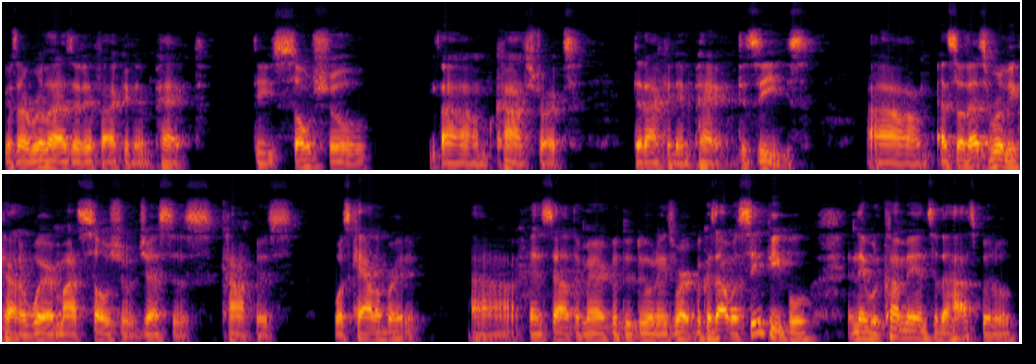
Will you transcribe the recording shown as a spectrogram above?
because I realized that if I could impact these social um, constructs, that I can impact disease. Um, and so that's really kind of where my social justice compass was calibrated uh, in South America through doing his work because I would see people and they would come into the hospital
